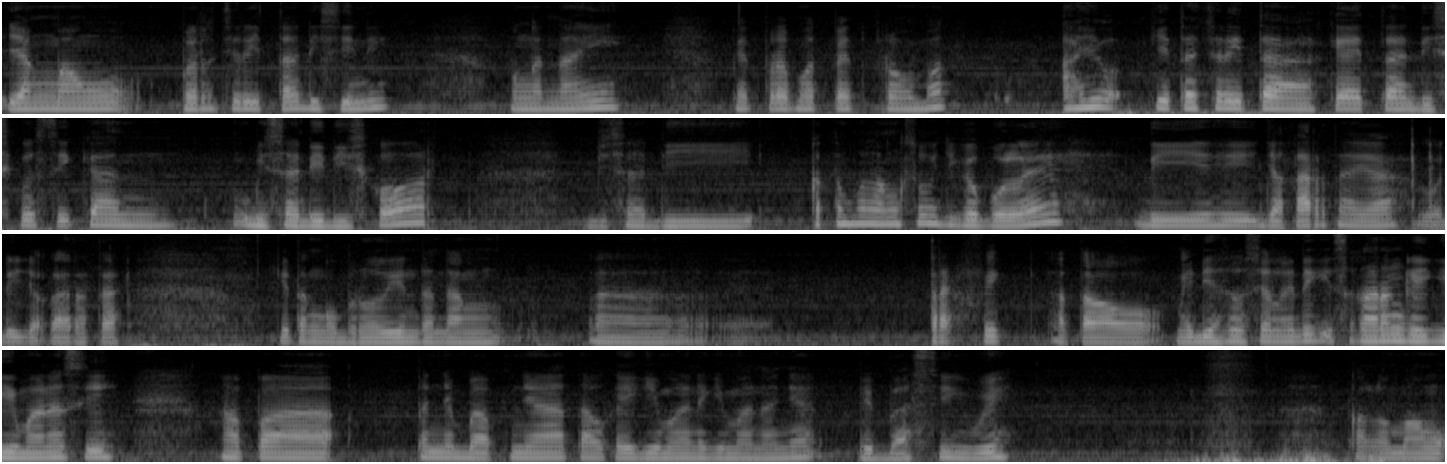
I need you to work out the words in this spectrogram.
yang mau bercerita di sini mengenai pet promote pet promote. Ayo kita cerita kita diskusikan. Bisa di discord bisa di ketemu langsung juga boleh di Jakarta ya. Gue di Jakarta. Kita ngobrolin tentang uh, traffic atau media sosial ini sekarang kayak gimana sih? Apa penyebabnya atau kayak gimana gimana nya bebas sih gue. Kalau mau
